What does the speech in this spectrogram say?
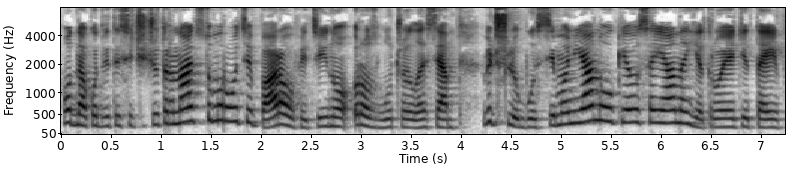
Однак у 2014 році пара офіційно розлучилася. Від шлюбу з Сімоньяну у Кеосаяна є троє дітей:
